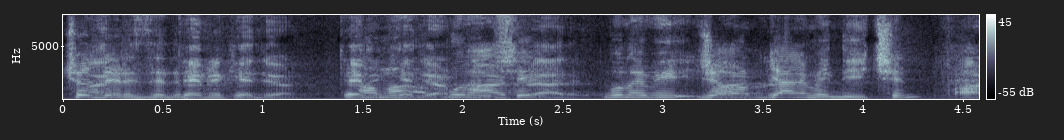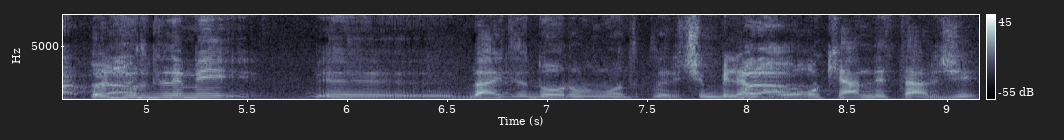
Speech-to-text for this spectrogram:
çözeriz dedim. Tebrik ediyorum. Tebrik Ama ediyorum. buna şey, buna bir cevap Harikulade. gelmediği için Harikulade. özür dilemeyi e, belki de doğru bulmadıkları için bilemem. Bravo. O, o kendi tercihi.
